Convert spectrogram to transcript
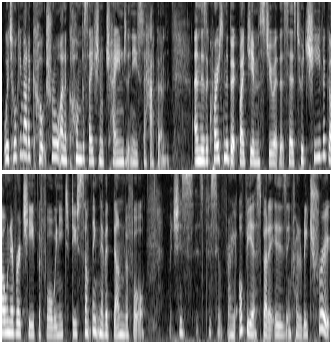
We're talking about a cultural and a conversational change that needs to happen. And there's a quote in the book by Jim Stewart that says, To achieve a goal never achieved before, we need to do something never done before, which is very obvious, but it is incredibly true.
